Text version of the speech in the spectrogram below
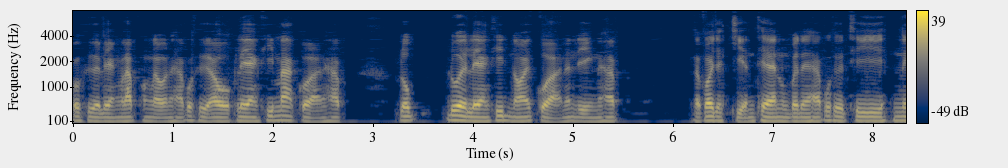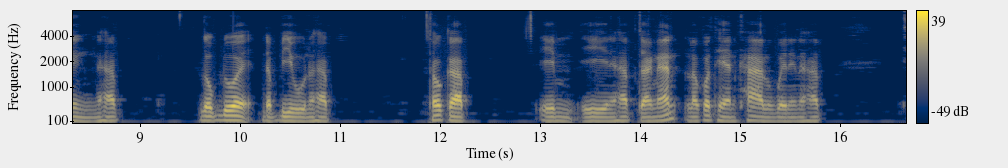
ก็คือแรงรับของเรานะครับ ก็คือเอาแรงที่มากกว่านะครับ ลบด้วยแรงที่น้อยกว่านั่นเองนะครับ แล้วก็จะเขียนแทนลงไปเลยครับก็คือ t 1นะครับ ลบด้วย w นะครับ เท่ากับ ma นะครับ จากนั้นเราก็แทนค่าลงไปเลยนะครับ t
